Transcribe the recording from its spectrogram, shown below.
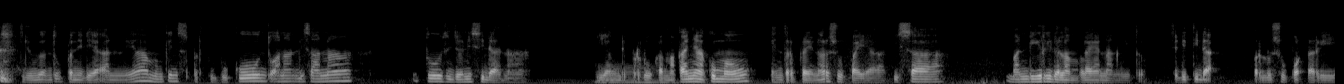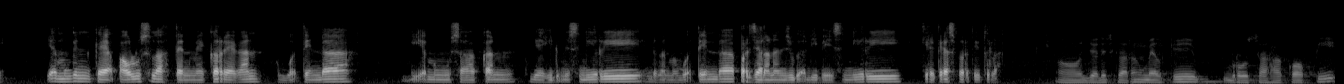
juga untuk penyediaan ya mungkin seperti buku untuk anak di sana itu sejauh ini sih dana yang diperlukan. Oh, makanya aku mau entrepreneur supaya bisa mandiri dalam pelayanan gitu. Jadi tidak perlu support dari ya mungkin kayak Paulus lah tent maker ya kan membuat tenda dia mengusahakan biaya hidupnya sendiri dengan membuat tenda perjalanan juga dibiayai sendiri kira-kira seperti itulah. Oh, jadi sekarang Melki berusaha kopi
